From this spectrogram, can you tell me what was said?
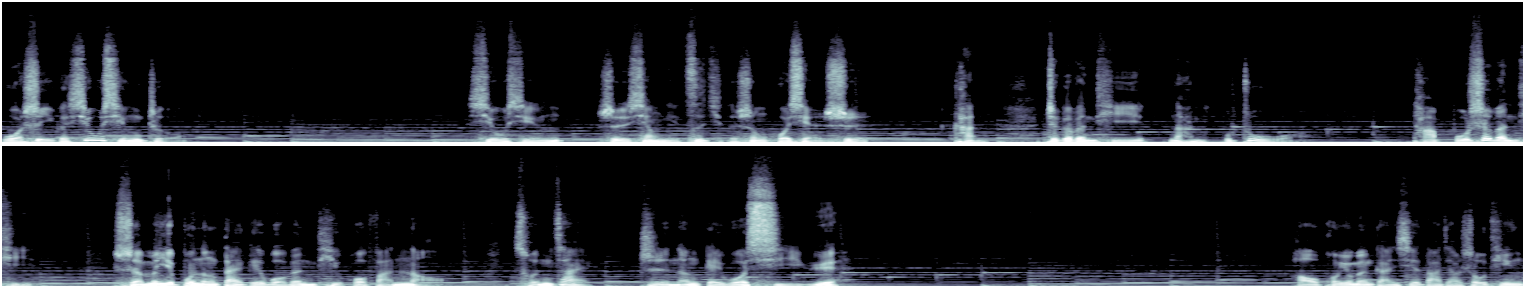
我是一个修行者。修行是向你自己的生活显示。看，这个问题难不住我，它不是问题，什么也不能带给我问题或烦恼，存在只能给我喜悦。好朋友们，感谢大家收听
